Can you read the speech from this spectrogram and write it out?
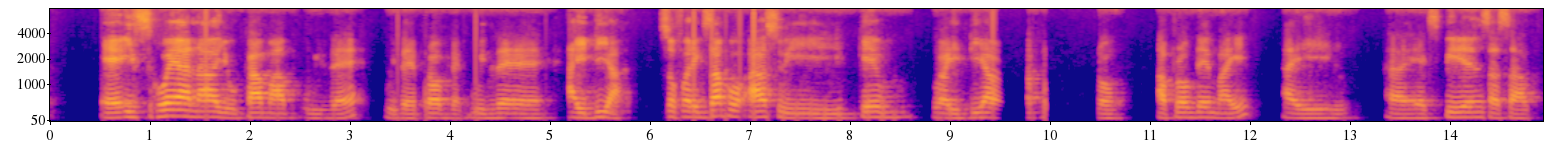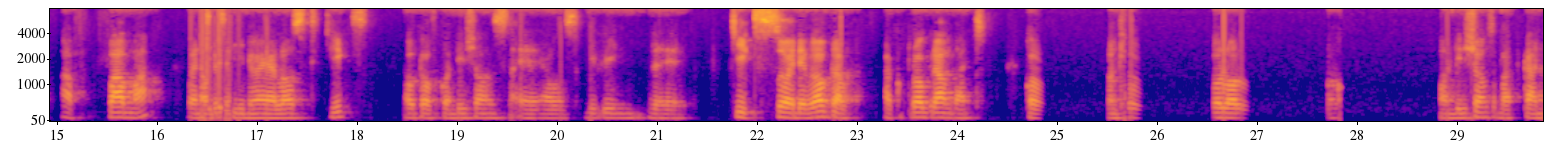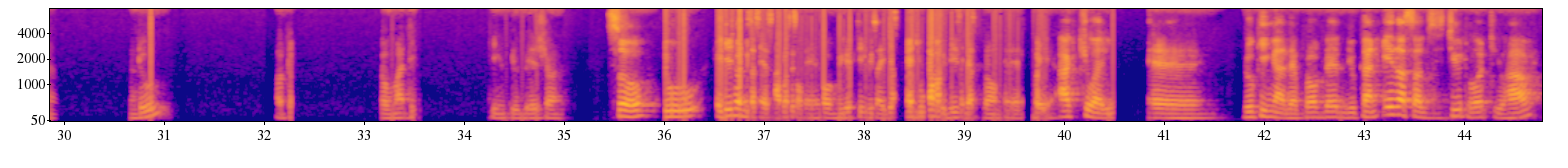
uh, is where now you come up with the with the problem, with the idea. So for example, as we came to idea from a problem I I, I experienced as a, a farmer when I was you know, I lost chicks out of conditions uh, I was giving the chicks. So I developed a, a program that control all conditions but can do automatic incubation. So you addition is a process of uh, formulating this idea and you come up with this idea from uh, by actually uh, looking at the problem. You can either substitute what you have,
